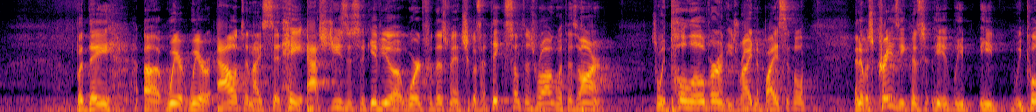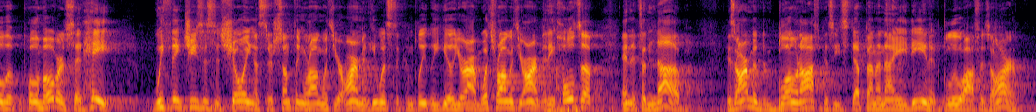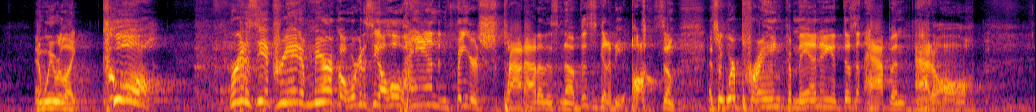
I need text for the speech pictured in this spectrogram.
But they, uh, we're, we're out, and I said, Hey, ask Jesus to give you a word for this man. She goes, I think something's wrong with his arm. So we pull over, and he's riding a bicycle. And it was crazy because he, we, he, we pull, pull him over and said, Hey, we think Jesus is showing us there's something wrong with your arm, and he wants to completely heal your arm. What's wrong with your arm? And he holds up, and it's a nub. His arm had been blown off because he stepped on an IED and it blew off his arm. And we were like, cool! We're gonna see a creative miracle. We're gonna see a whole hand and fingers sprout out of this nub. This is gonna be awesome. And so we're praying, commanding, it doesn't happen at all.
